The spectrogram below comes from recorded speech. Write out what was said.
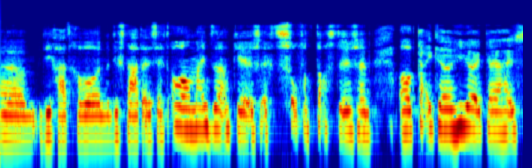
um, die gaat gewoon, die staat en zegt, oh mijn drankje is echt zo fantastisch. En oh kijk uh, hier, ik, uh, hij is,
